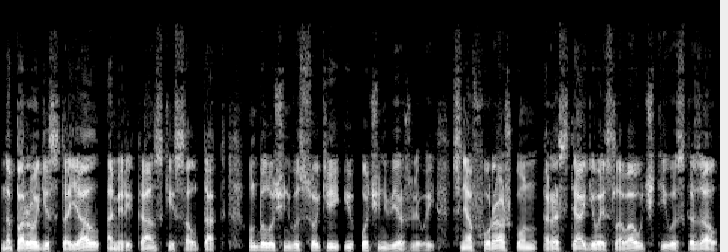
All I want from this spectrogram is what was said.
На пороге стоял американский солдат. Он был очень высокий и очень вежливый. Сняв фуражку, он, растягивая слова, учтиво сказал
